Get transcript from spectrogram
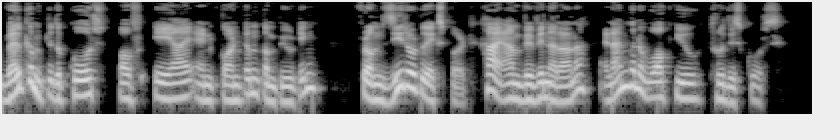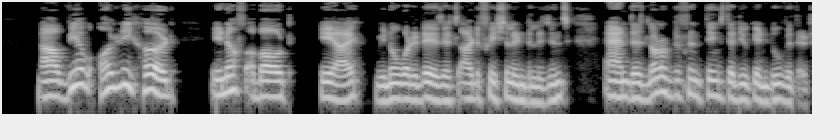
Welcome to the course of AI and quantum computing from zero to expert. Hi, I'm Vivian Aranha and I'm going to walk you through this course. Now, we have already heard enough about AI. We know what it is, it's artificial intelligence, and there's a lot of different things that you can do with it.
